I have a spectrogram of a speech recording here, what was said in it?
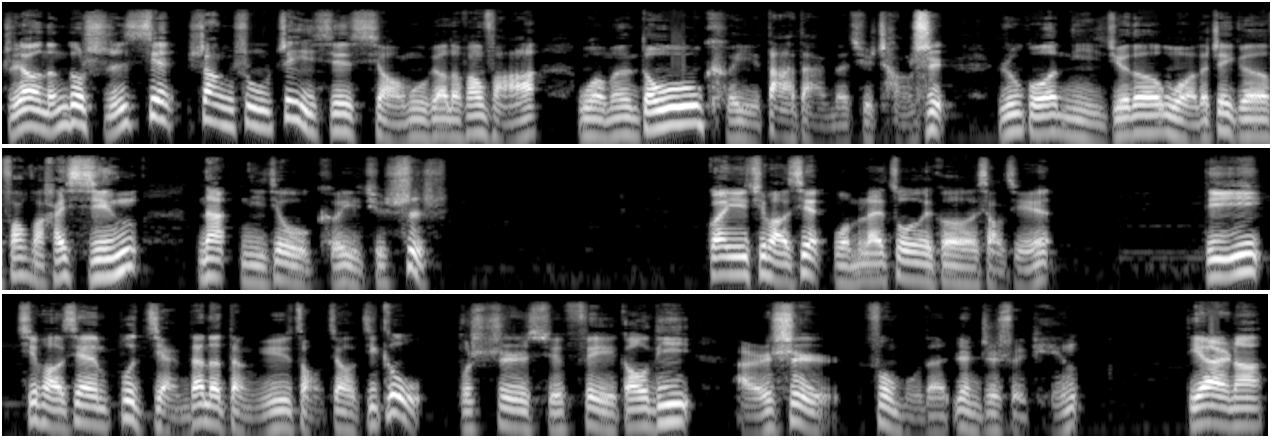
只要能够实现上述这些小目标的方法，我们都可以大胆的去尝试。如果你觉得我的这个方法还行，那你就可以去试试。关于起跑线，我们来做一个小结。第一，起跑线不简单的等于早教机构，不是学费高低，而是父母的认知水平。第二呢，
